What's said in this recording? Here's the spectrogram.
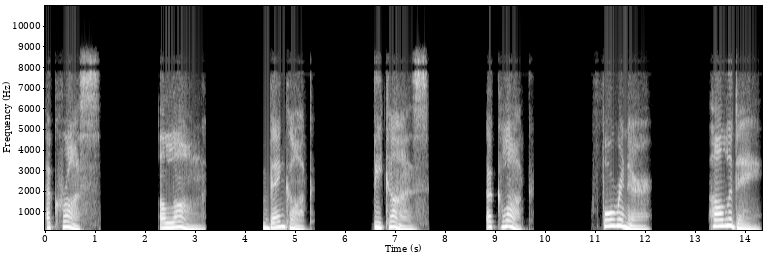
Across. Along. Bangkok. Because. A clock. Foreigner. Holiday.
